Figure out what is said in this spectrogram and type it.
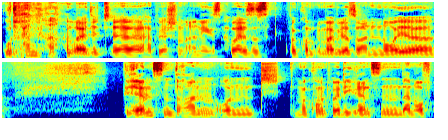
gut dran gearbeitet, äh, habe ja schon einiges, aber das ist, man immer wieder so an neue Grenzen dran und man kommt über die Grenzen dann oft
